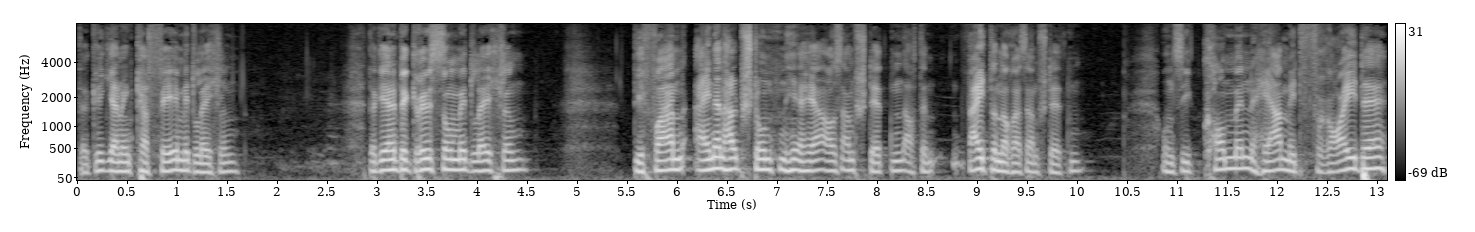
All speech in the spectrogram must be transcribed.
Da kriege ich einen Kaffee mit Lächeln. Da gehe ich eine Begrüßung mit Lächeln. Die fahren eineinhalb Stunden hierher aus Amstetten, dem, weiter noch aus Amstetten und sie kommen her mit Freude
